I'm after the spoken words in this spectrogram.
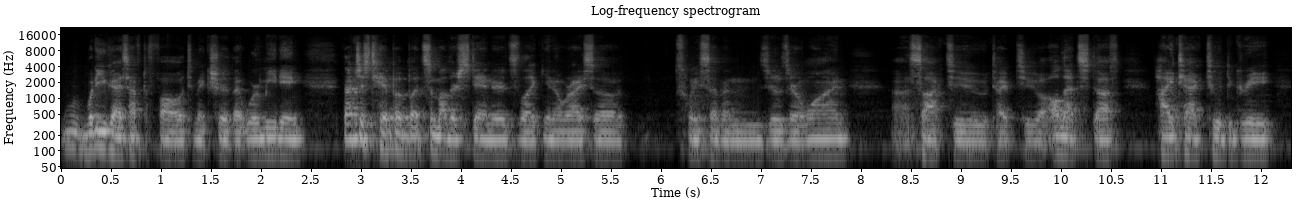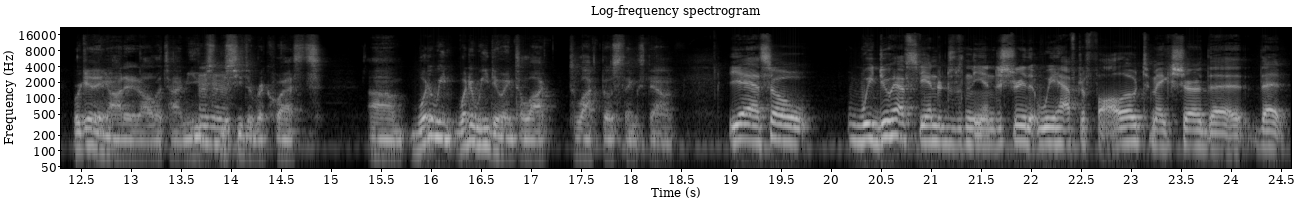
What do you guys have to follow to make sure that we're meeting not just HIPAA but some other standards like you know we're ISO 27001, uh, SOC 2, Type 2, all that stuff, HITECH to a degree. We're getting audited all the time. You, you see the requests. Um, what are we What are we doing to lock to lock those things down? Yeah, so we do have standards within the industry that we have to follow to make sure that that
